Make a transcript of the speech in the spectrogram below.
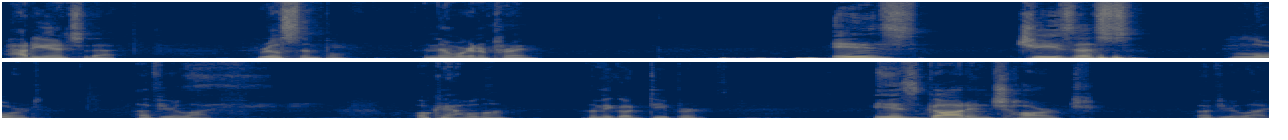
How do you answer that? Real simple. And then we're going to pray. Is Jesus Lord of your life? Okay, hold on. Let me go deeper. Is God in charge of your life?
